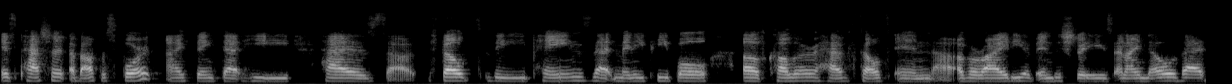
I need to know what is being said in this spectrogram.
is passionate about the sport. I think that he has uh, felt the pains that many people of color have felt in uh, a variety of industries, and I know that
